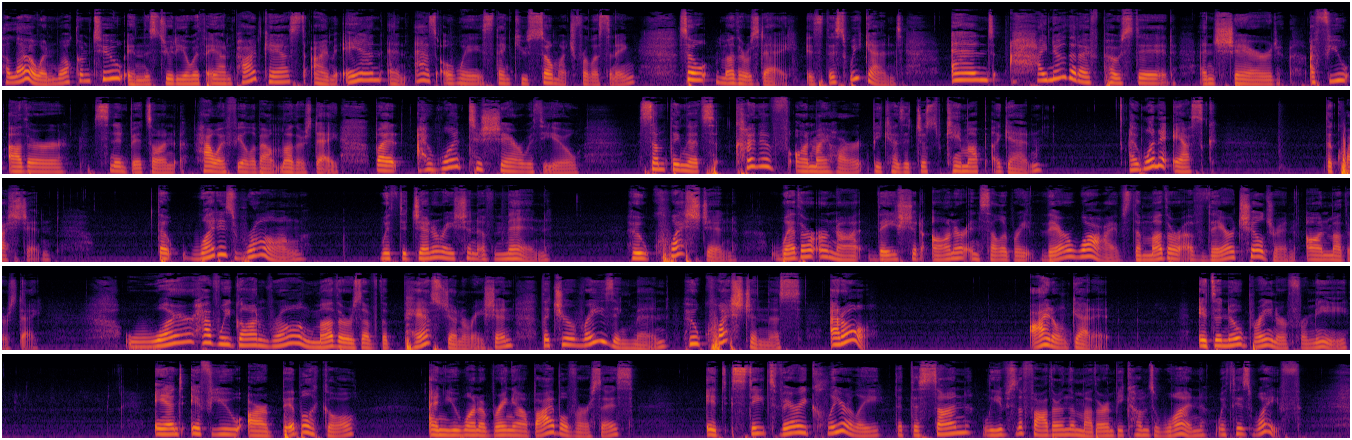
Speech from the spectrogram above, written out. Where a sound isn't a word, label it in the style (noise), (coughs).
Hello, and welcome to In the Studio with Anne podcast. I'm Anne, and as always, thank you so much for listening. So, Mother's Day is this weekend, and I know that I've posted and shared a few other snidbits on how I feel about Mother's Day, but I want to share with you something that's kind of on my heart because it just came up again. I want to ask the question that what is wrong with the generation of men who question whether or not they should honor and celebrate their wives, the mother of their children, on Mother's Day. Where have we gone wrong, mothers of the past generation, that you're raising men who question this at all? I don't get it. It's a no brainer for me. And if you are biblical and you want to bring out Bible verses, it states very clearly that the son leaves the father and the mother and becomes one with his wife.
